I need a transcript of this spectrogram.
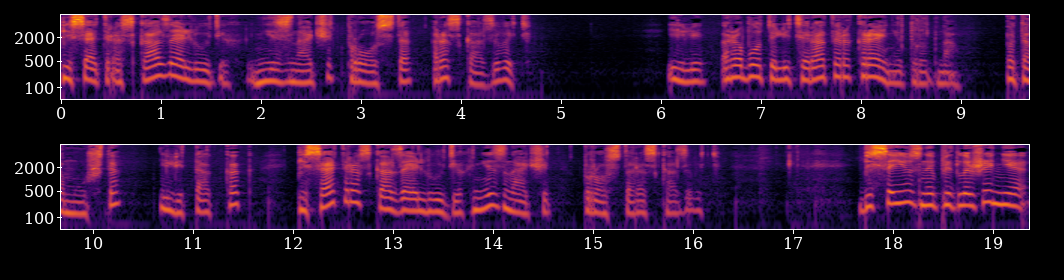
Писать рассказы о людях не значит просто рассказывать. Или работа литератора крайне трудна, потому что, или так как, писать рассказы о людях не значит просто рассказывать. Бессоюзное предложение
